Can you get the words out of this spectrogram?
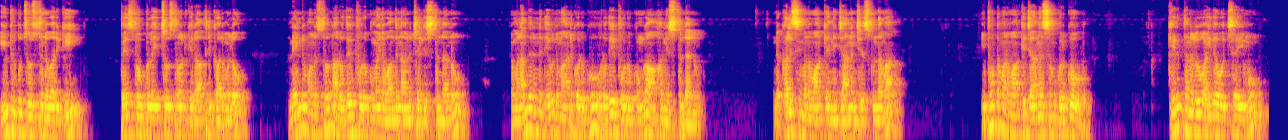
యూట్యూబ్ చూస్తున్న వారికి ఫేస్బుక్ లైవ్ చూస్తున్న వారికి రాత్రి కాలంలో నిండు మనసుతో నా హృదయపూర్వకమైన వందనాలు చెల్లిస్తున్నాను. మిమ్మల్ని అందరినీ దేవుని మాట కొరకు హృదయపూర్వకంగా ఆహ్వానిస్తున్నాను. ఇంకా కలిసి మన వాక్యాన్ని ధ్యానం చేసుకుందామా? ఈ పూట మన వాక్య ధ్యానం కొరకు కీర్తనలు ఐదవ అధ్యాయము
